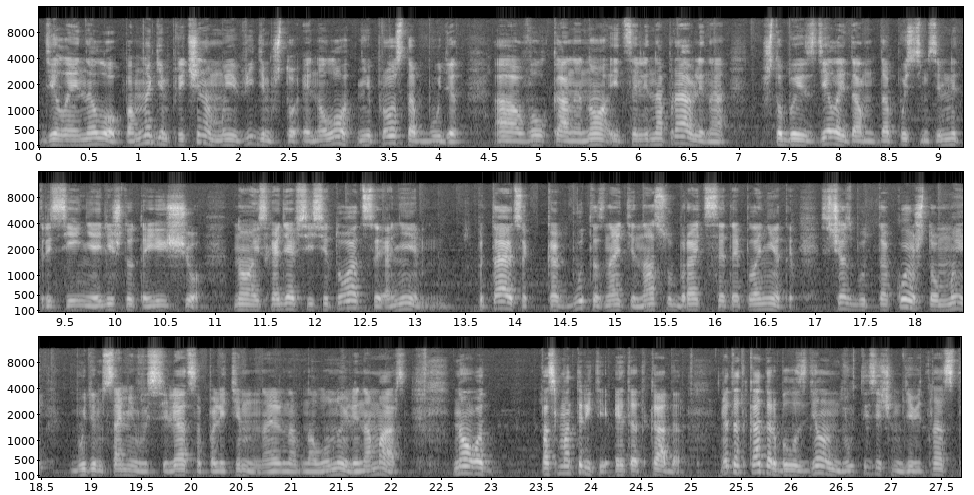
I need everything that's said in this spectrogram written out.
дело НЛО. По многим причинам мы видим, что НЛО не просто будет а, вулканы, но и целенаправленно чтобы сделать там, допустим, землетрясение или что-то еще. Но исходя всей ситуации, они пытаются как будто, знаете, нас убрать с этой планеты. Сейчас будет такое, что мы будем сами выселяться, полетим, наверное, на Луну или на Марс. Но вот посмотрите этот кадр. Этот кадр был сделан в 2019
